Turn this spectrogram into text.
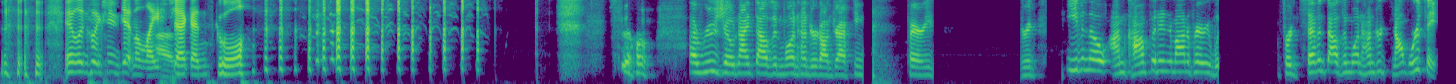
it looks like she's getting a lice Uh, check in school. so, a Araujo 9,100 on DraftKings Ferries. Even though I'm confident in Montefiore for 7,100, not worth it.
